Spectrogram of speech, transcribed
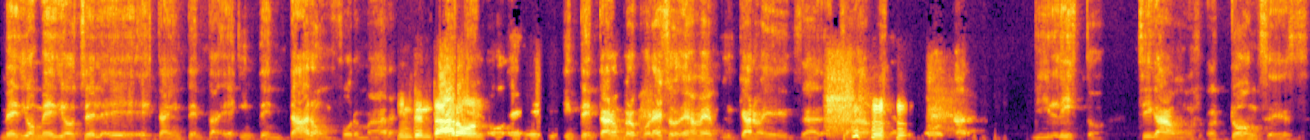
medio medio, se, eh, está intenta, eh, intentaron formar. Intentaron. o, eh, eh, intentaron, pero por eso, déjame explicarme. o sea, Sara, mira, y listo. Sigamos. Entonces,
